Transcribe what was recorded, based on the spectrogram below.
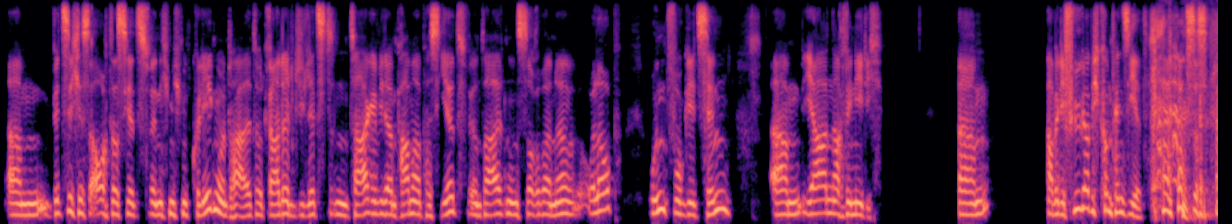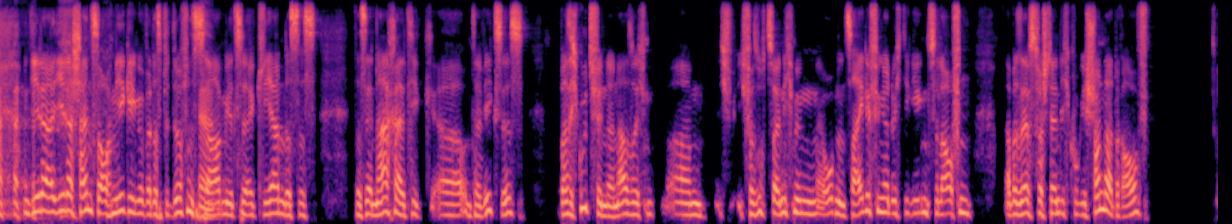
Ähm, witzig ist auch, dass jetzt, wenn ich mich mit Kollegen unterhalte, gerade die letzten Tage wieder ein paar Mal passiert, wir unterhalten uns darüber, ne, Urlaub und wo geht's hin? Ähm, ja, nach Venedig. Ähm, aber die Flüge habe ich kompensiert. und jeder, jeder scheint so auch mir gegenüber das Bedürfnis ja. zu haben, mir zu erklären, dass, das, dass er nachhaltig äh, unterwegs ist. Was ich gut finde. Ne? Also ich, ähm, ich, ich versuche zwar nicht mit dem erhobenen Zeigefinger durch die Gegend zu laufen, aber selbstverständlich gucke ich schon da drauf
